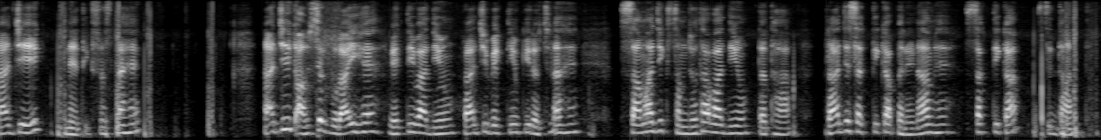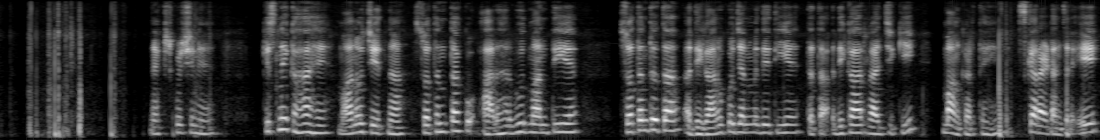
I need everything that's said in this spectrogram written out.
राज्य एक नैतिक संस्था है। राज्य एक आवश्यक बुराई है, व्यक्तिवादियों, राज्य व्यक्तियों की रचना है, सामाजिक समझौतावादियों तथा राज्य शक्ति का परिणाम है, शक्ति का सिद्धांत। नेक्स्ट क्वेश्चन है, किसने कहा है, मानव चेतना स्वतंत्रता को आधारभूत मानती है, स्वतंत्रता अधिकारों को जन्म देती है, तथा अधिकार राज्य की मांग करते हैं? इसका राइट आंसर ए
